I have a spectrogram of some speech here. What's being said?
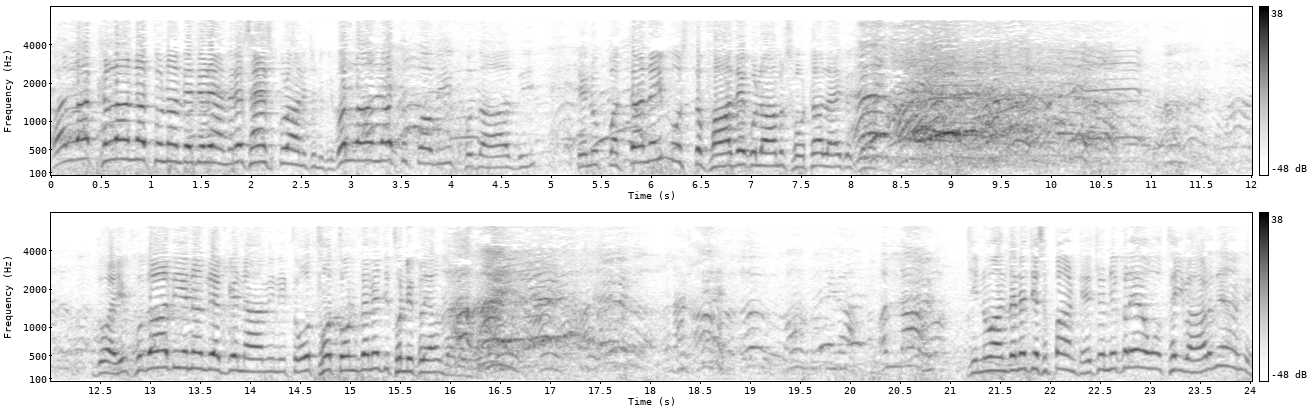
لکھ لانا انہوں دے جڑے آدھے سائنس قرآن چ نکلی لانا پوی خدا دی تین پتہ نہیں مستفا دے گلام سوٹا لے کے دوائی خدا دی انہوں دے اگے نام ہی نہیں تو اتوں تنتے ہیں جتوں نکلیا ہوں جنوں آدھے نے جس پانڈے چ نکلیا اتے ہی واڑ دیا گے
